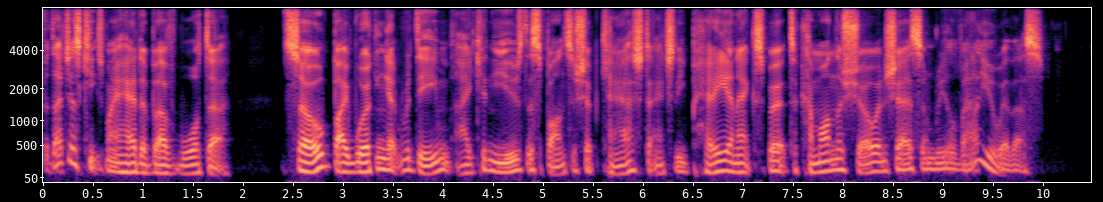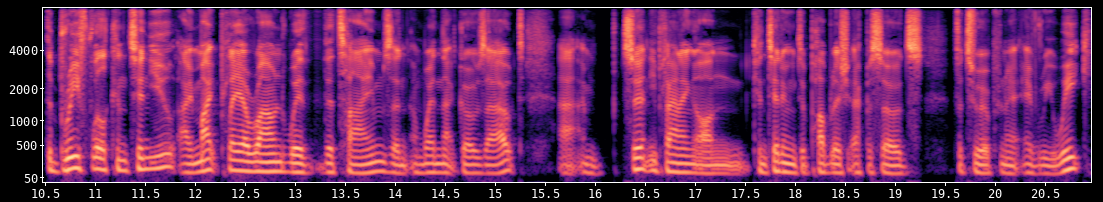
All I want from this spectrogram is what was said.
but that just keeps my head above water. So, by working at Redeam, I can use the sponsorship cash to actually pay an expert to come on the show and share some real value with us. The brief will continue. I might play around with the times and, and when that goes out. Uh, I'm certainly planning on continuing to publish episodes for Tourpreneur every week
